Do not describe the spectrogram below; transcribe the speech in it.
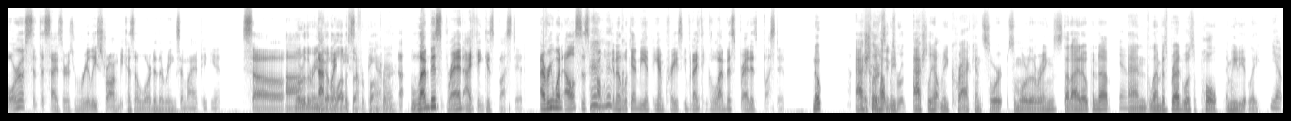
Boros Synthesizer is really strong because of Lord of the Rings, in my opinion. So uh, Lord of the Rings got a lot of stuff for something I- Uh, Mhm. Lembas Bread, I think, is busted. Everyone else is probably gonna look at me and think I'm crazy, but I think Lembas Bread is busted. Ashley helped me. real- Ashley helped me crack and sort some Lord of the Rings that I had opened up, Yeah. and Lembas Bread was a pull immediately. Yep.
